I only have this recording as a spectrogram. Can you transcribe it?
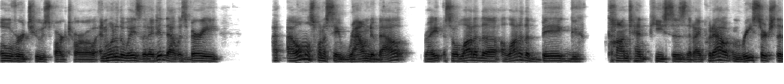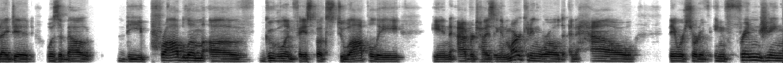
over to SparkToro. And one of the ways that I did that was very, I, I almost want to say roundabout, right? So a lot of the, a lot of the big content pieces that I put out and research that I did was about the problem of Google and Facebook's duopoly in advertising and marketing world and how they were sort of infringing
